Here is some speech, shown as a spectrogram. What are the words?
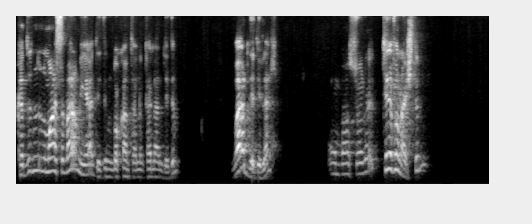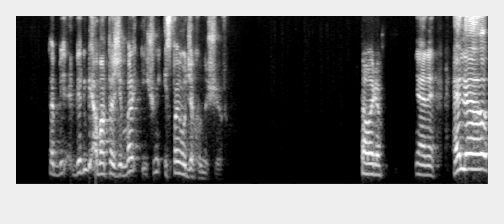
kadının numarası var mı ya dedim lokantanın falan dedim. Var dediler. Ondan sonra telefon açtım. Tabii benim bir avantajım var. Çünkü İspanyolca konuşuyorum. Doğru. Yani hello,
